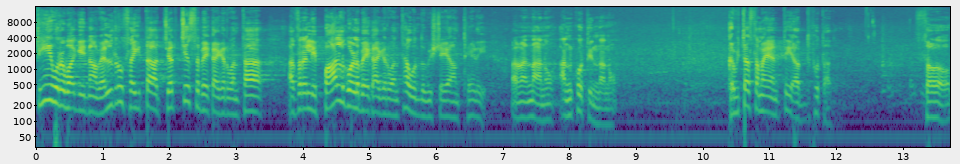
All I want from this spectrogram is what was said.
ತೀವ್ರವಾಗಿ ನಾವೆಲ್ಲರೂ ಸಹಿತ ಚರ್ಚಿಸಬೇಕಾಗಿರುವಂಥ, ಅದರಲ್ಲಿ ಪಾಲ್ಗೊಳ್ಳಬೇಕಾಗಿರುವಂಥ ಒಂದು ವಿಷಯ ಅಂಥೇಳಿ ನಾನು ಅನ್ಕೋತೀನಿ ನಾನು. ಕವಿತಾ ಸಮಯ ಅಂತ ಅದ್ಭುತ ಅದು. ಸೊ,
